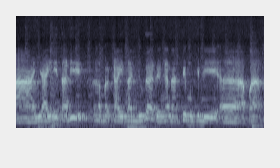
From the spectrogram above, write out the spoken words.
Ah ya ini tadi eh, berkaitan juga dengan nanti mungkin di eh, apa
